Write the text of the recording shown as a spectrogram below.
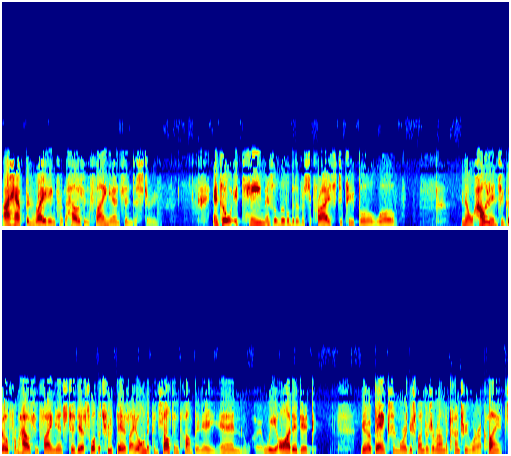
I have been writing for the housing finance industry. And so it came as a little bit of a surprise to people. Well, you know, how did you go from housing finance to this? Well, the truth is, I owned a consulting company and we audited, you know, banks and mortgage lenders around the country were our clients.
